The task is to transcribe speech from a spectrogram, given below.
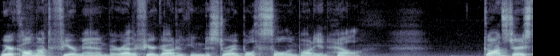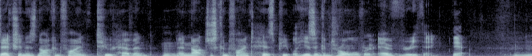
we are called not to fear man, but rather fear God, who can destroy both soul and body in hell. God's jurisdiction is not confined to heaven Mm. and not just confined to his people. He is in control over everything. Mm-hmm.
